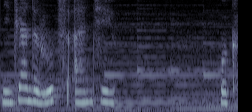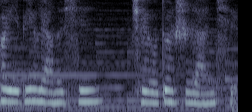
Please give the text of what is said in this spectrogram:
你站得如此安静，我刻意冰凉的心却又顿时燃起。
